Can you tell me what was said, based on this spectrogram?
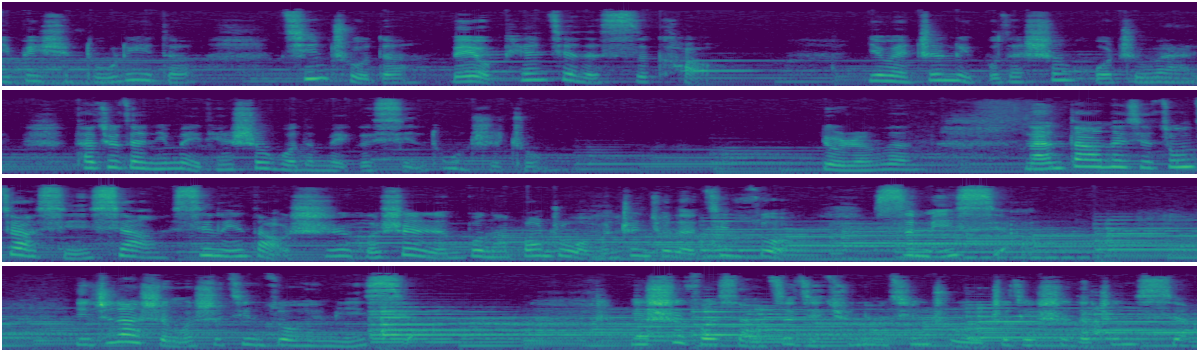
你必须独立的、清楚的、没有偏见的思考。因为真理不在生活之外，它就在你每天生活的每个行动之中。有人问：难道那些宗教形象、心灵导师和圣人不能帮助我们正确的静坐、思冥想？你知道什么是静坐和冥想？你是否想自己去弄清楚这件事的真相？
